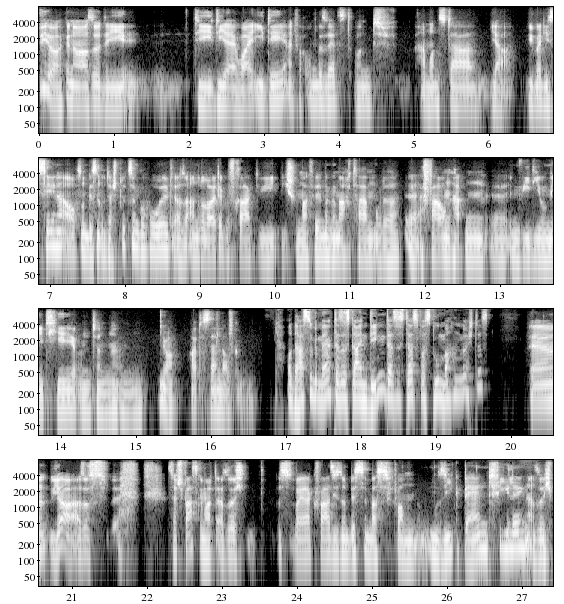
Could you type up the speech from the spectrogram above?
ja genau. Also die, die DIY-Idee einfach umgesetzt und haben uns da ja über die Szene auch so ein bisschen Unterstützung geholt, also andere Leute gefragt, wie die schon mal Filme gemacht haben oder äh, Erfahrung hatten äh, im Videometier und dann ähm, ja, hat es seinen Lauf genommen. Und da hast du gemerkt, das ist dein Ding, das ist das, was du machen möchtest? Äh, ja, also es, es hat Spaß gemacht. Also ich, es war ja quasi so ein bisschen was vom Musik-Band-Feeling. Also ich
